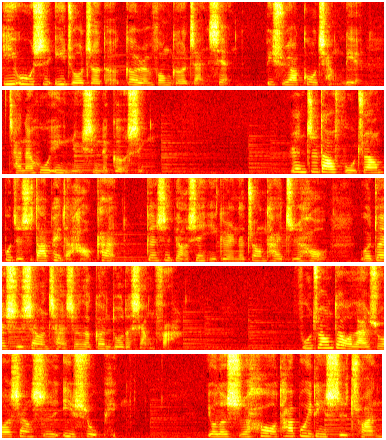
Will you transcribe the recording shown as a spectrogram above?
衣物是衣着者的个人风格展现，必须要够强烈，才能呼应女性的个性。”认知到服装不只是搭配的好看，更是表现一个人的状态之后，我对时尚产生了更多的想法。服装对我来说像是艺术品。有的时候，它不一定实穿，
